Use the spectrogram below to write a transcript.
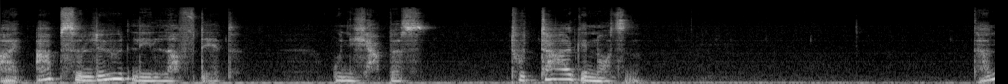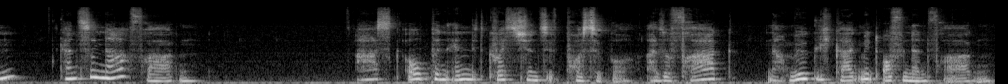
I absolutely loved it. Und ich habe es total genossen. Dann kannst du nachfragen. Ask open-ended questions if possible. Also frag nach Möglichkeit mit offenen Fragen.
